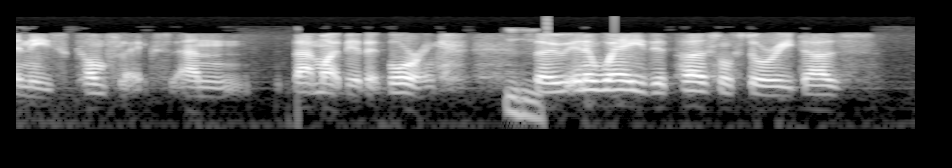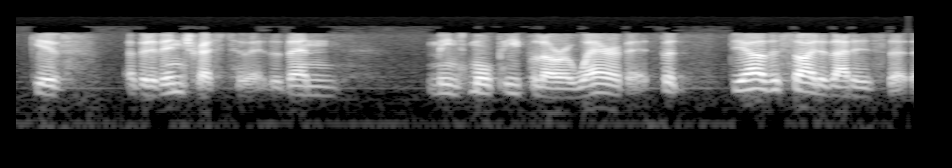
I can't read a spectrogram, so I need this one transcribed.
in these conflicts, and that might be a bit boring. Mm-hmm. So in a way, the personal story does give a bit of interest to it that then means more people are aware of it. But the other side of that is that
